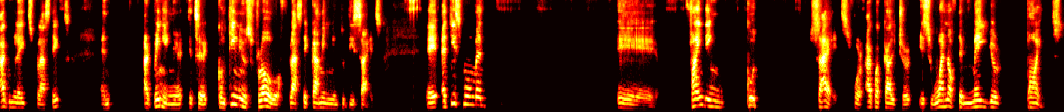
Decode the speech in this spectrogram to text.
accumulates plastics and are bringing it. it's a continuous flow of plastic coming into these sites. Uh, at this moment, uh, finding good sites for aquaculture is one of the major points.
